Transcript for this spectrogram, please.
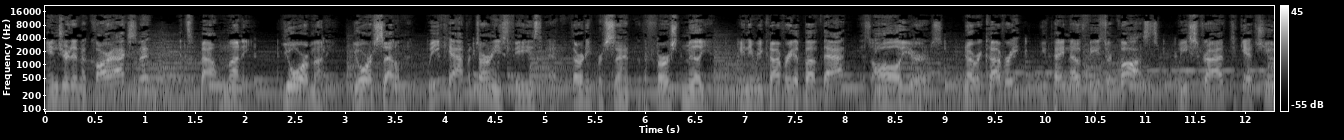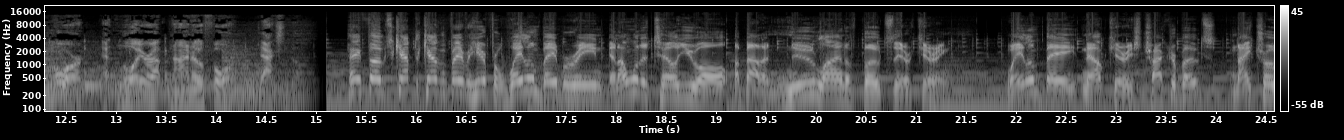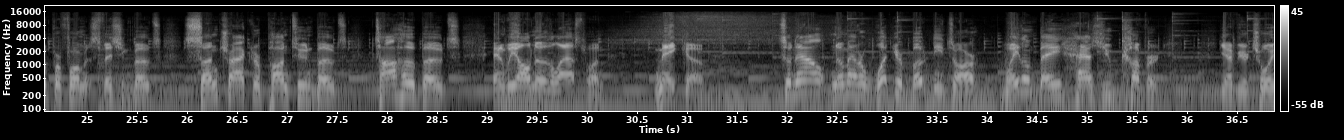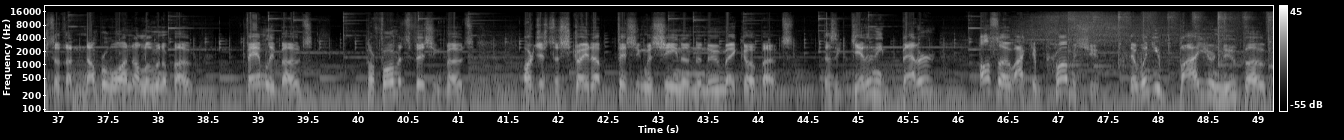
Injured in a car accident? It's about money. Your money, your settlement. We cap attorney's fees at 30% of the first million. Any recovery above that is all yours. No recovery? You pay no fees or costs. We strive to get you more at Lawyer Up 904, Jacksonville. Hey folks, Captain Kevin Favor here for Whalen Bay Marine, and I want to tell you all about a new line of boats they are carrying. Whalen Bay now carries tracker boats, Nitro performance fishing boats, Sun Tracker pontoon boats, Tahoe boats, and we all know the last one, Mako. So now, no matter what your boat needs are, Whalen Bay has you covered. You have your choice of the number one aluminum boat, family boats, performance fishing boats, or just a straight up fishing machine in the new Mako boats. Does it get any better? Also, I can promise you that when you buy your new boat,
